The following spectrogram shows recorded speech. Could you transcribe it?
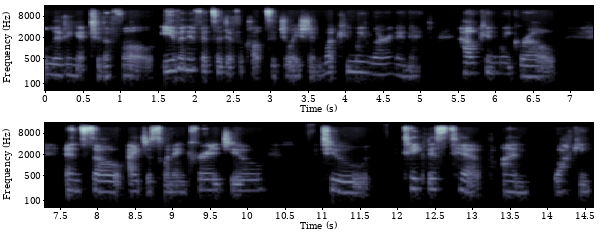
living it to the full even if it's a difficult situation what can we learn in it how can we grow and so i just want to encourage you to take this tip on walking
